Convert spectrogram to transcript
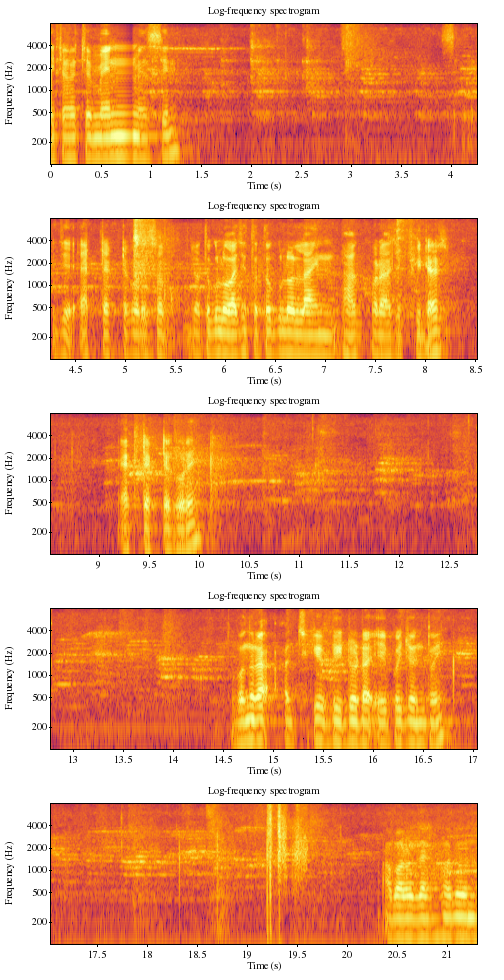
এইটা হচ্ছে মেন মেশিন যে একটা একটা করে সব যতগুলো আছে ততগুলো লাইন ভাগ করা আছে ফিডার একটা একটা করে। বন্ধুরা, আজকে ভিডিওটা এই পর্যন্তই। আবারও দেখা হবে অন্য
